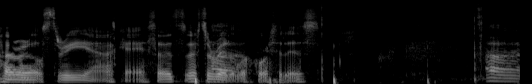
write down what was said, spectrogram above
Oh, riddles three. Yeah. Okay. So it's it's a riddle. Uh, of course it is. uh,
